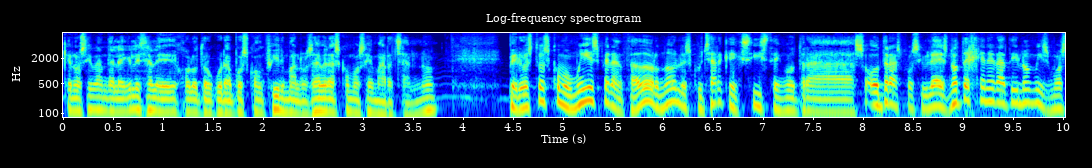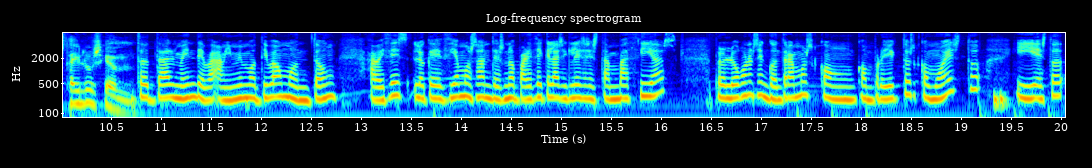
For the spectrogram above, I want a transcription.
Que nos iban de la iglesia le dijo el otro cura, pues confírmalos, ya verás cómo se marchan, ¿no? Pero esto es como muy esperanzador, ¿no? El escuchar que existen otras, otras posibilidades. ¿No te genera a ti lo mismo esta ilusión? Totalmente, a mí me motiva un montón. A veces lo que decíamos antes, ¿no? Parece que las iglesias están vacías, pero luego nos encontramos con, con proyectos como esto y esto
